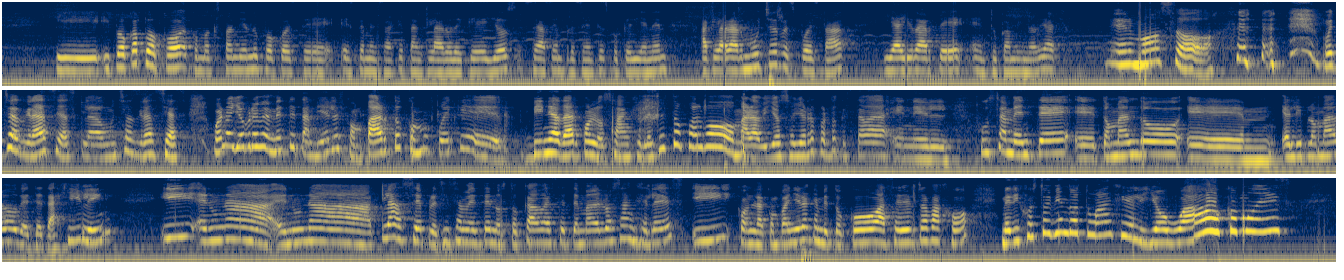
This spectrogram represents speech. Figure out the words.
y, y poco a poco como expandiendo un poco este, este mensaje tan claro de que ellos se hacen presentes porque vienen a aclarar muchas respuestas y a ayudarte en tu camino diario. Hermoso. muchas gracias, Clau, muchas gracias. Bueno, yo brevemente también les comparto cómo fue que vine a dar con Los Ángeles. Esto fue algo maravilloso. Yo recuerdo que estaba en el, justamente eh, tomando eh, el diplomado de Teta Healing. Y en una, en una clase precisamente nos tocaba este tema de Los Ángeles y con la compañera que me tocó hacer el trabajo me dijo, estoy viendo a tu ángel y yo, wow, ¿cómo es?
